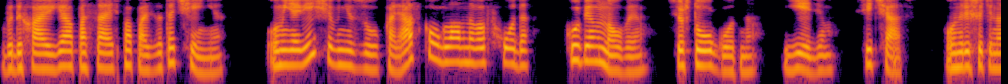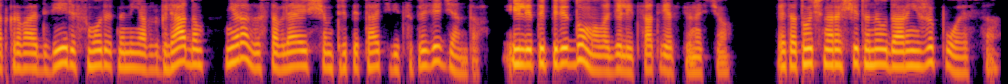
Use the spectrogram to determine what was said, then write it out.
Выдыхаю я, опасаясь попасть в заточение. У меня вещи внизу, коляска у главного входа. Купим новые. Все что угодно. Едем. Сейчас. Он решительно открывает дверь и смотрит на меня взглядом, не раз заставляющим трепетать вице-президентов. Или ты передумала делиться ответственностью? Это точно рассчитанный удар ниже пояса.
